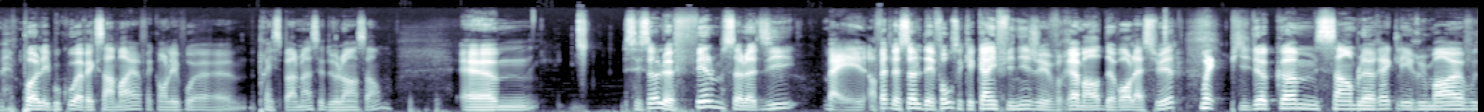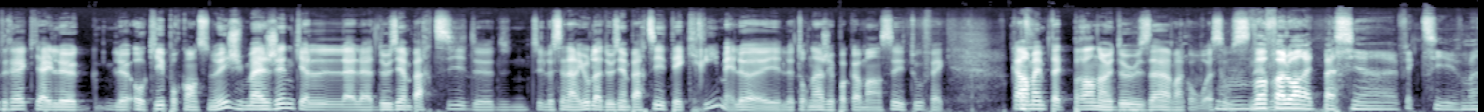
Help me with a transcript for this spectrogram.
Paul est beaucoup avec sa mère, fait qu'on les voit euh, principalement ces deux-là ensemble. Euh, c'est ça, le film, cela dit, ben, en fait, le seul défaut, c'est que quand il finit, j'ai vraiment hâte de voir la suite. Oui. Puis là, comme il semblerait que les rumeurs voudraient qu'il y ait le, le OK pour continuer, j'imagine que la, la deuxième partie, de, du- le scénario de la deuxième partie est écrit, mais là, le tournage n'est pas commencé et tout. Fait quand même peut-être prendre un deux ans avant qu'on voit ça au cinéma. Va falloir être patient, effectivement.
